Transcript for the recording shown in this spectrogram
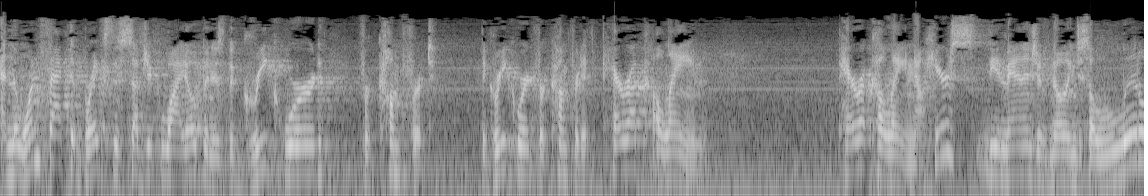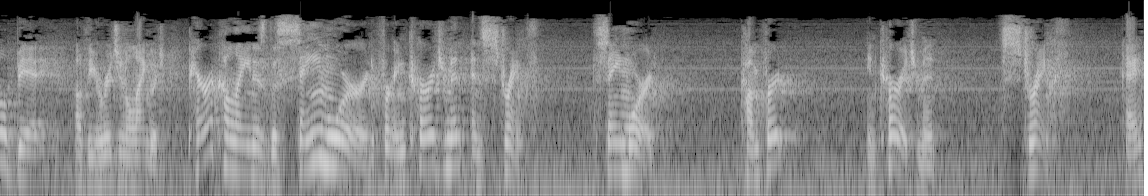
And the one fact that breaks this subject wide open is the Greek word for comfort. The Greek word for comfort. It's parakalein. Parakalein. Now here's the advantage of knowing just a little bit of the original language. Parakalein is the same word for encouragement and strength. The same word. Comfort, encouragement, strength. Okay?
